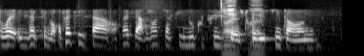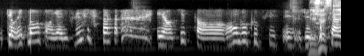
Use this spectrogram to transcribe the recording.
Ouais, exactement. En fait, c'est ça. En fait, l'argent circule beaucoup plus. Ouais, euh, je trouve ici, t'en- théoriquement, t'en gagnes plus, et ensuite, t'en rends beaucoup plus. Je, sais,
